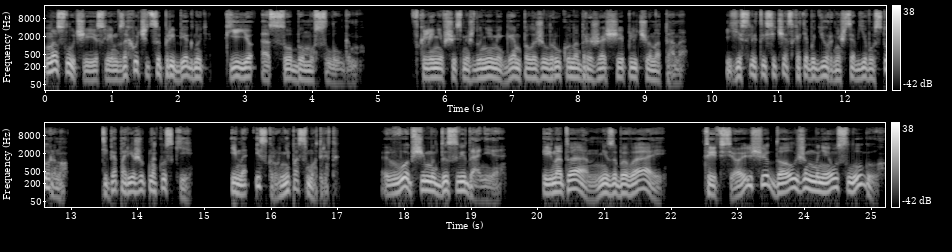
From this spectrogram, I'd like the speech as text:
На случай, если им захочется прибегнуть к ее особым услугам. Вклинившись между ними, Гэм положил руку на дрожащее плечо Натана. «Если ты сейчас хотя бы дернешься в его сторону, тебя порежут на куски, и на искру не посмотрят. В общем, до свидания. И, Натан, не забывай, ты все еще должен мне услугу.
